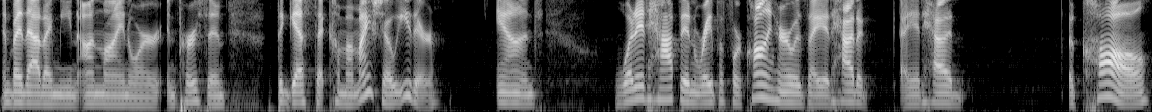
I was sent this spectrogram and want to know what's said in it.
And by that, I mean online or in person, the guests that come on my show either and what had happened right before calling her was I had had a I had had a call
